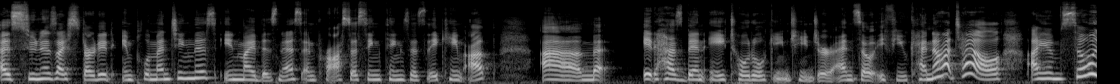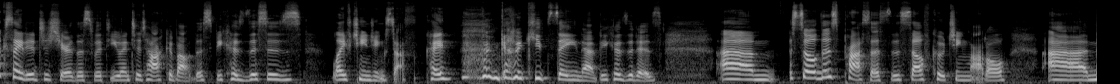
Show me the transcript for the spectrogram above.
as soon as I started implementing this in my business and processing things as they came up, um, it has been a total game changer. And so, if you cannot tell, I am so excited to share this with you and to talk about this because this is life changing stuff. Okay. I'm going to keep saying that because it is. Um, so, this process, this self coaching model, um,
